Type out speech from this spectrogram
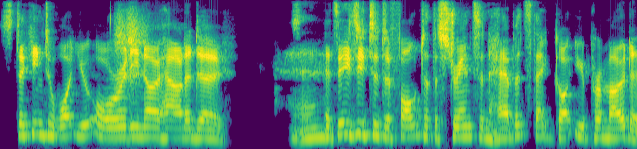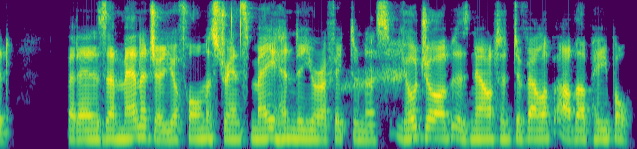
sticking to what you already know how to do. It's easy to default to the strengths and habits that got you promoted. But as a manager, your former strengths may hinder your effectiveness. Your job is now to develop other people.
